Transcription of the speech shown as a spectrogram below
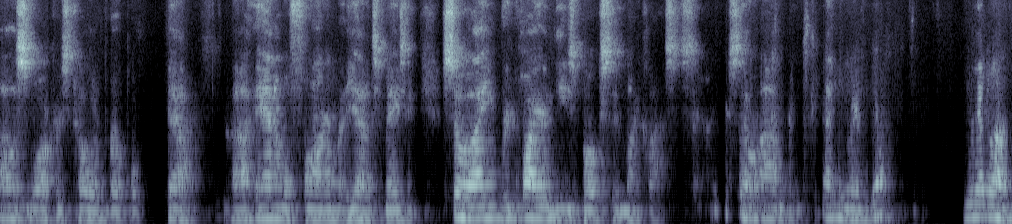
Alice Walker's Color Purple. Yeah uh, Animal Farm. Yeah, it's amazing. So I require these books in my classes. So um, anyway, yeah, we have a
